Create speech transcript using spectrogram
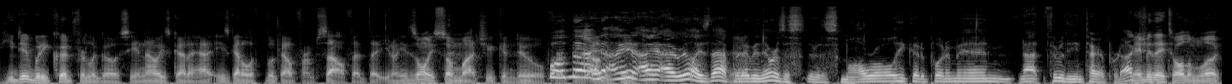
He did what he could for Lugosi, and now he's got to ha- he's got to look, out for himself. At that, you know, there's only so much you can do. Well, for no, I, I. I, realize that, but Yeah. I mean, there was a there was a small role he could have put him in, not through the entire production. Maybe they told him, "Look,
